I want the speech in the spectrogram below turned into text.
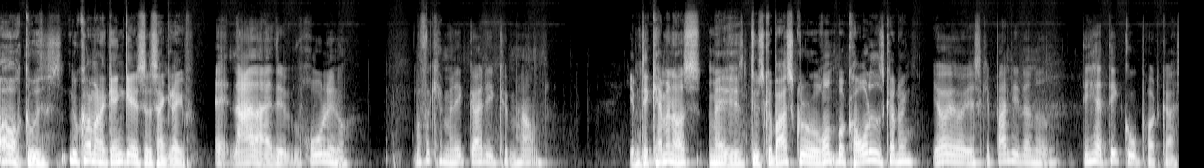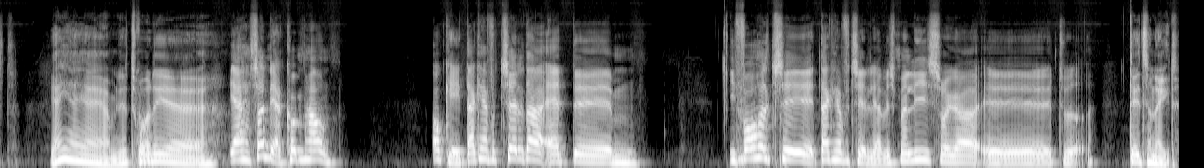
Åh, oh, Gud. Nu kommer der gengældelsesangreb. Øh, nej, nej, det er roligt nu. Hvorfor kan man ikke gøre det i København? Jamen, det kan man også. Men du skal bare scrolle rundt på kortet, skal du ikke? Jo, jo, jeg skal bare lige derned. Det her, det er god podcast. Ja, ja, ja, ja. Men jeg tror, det er... Ja, sådan der, København. Okay, der kan jeg fortælle dig, at øh, i forhold til, der kan jeg fortælle jer, hvis man lige trykker, øh, du ved, Detonate.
